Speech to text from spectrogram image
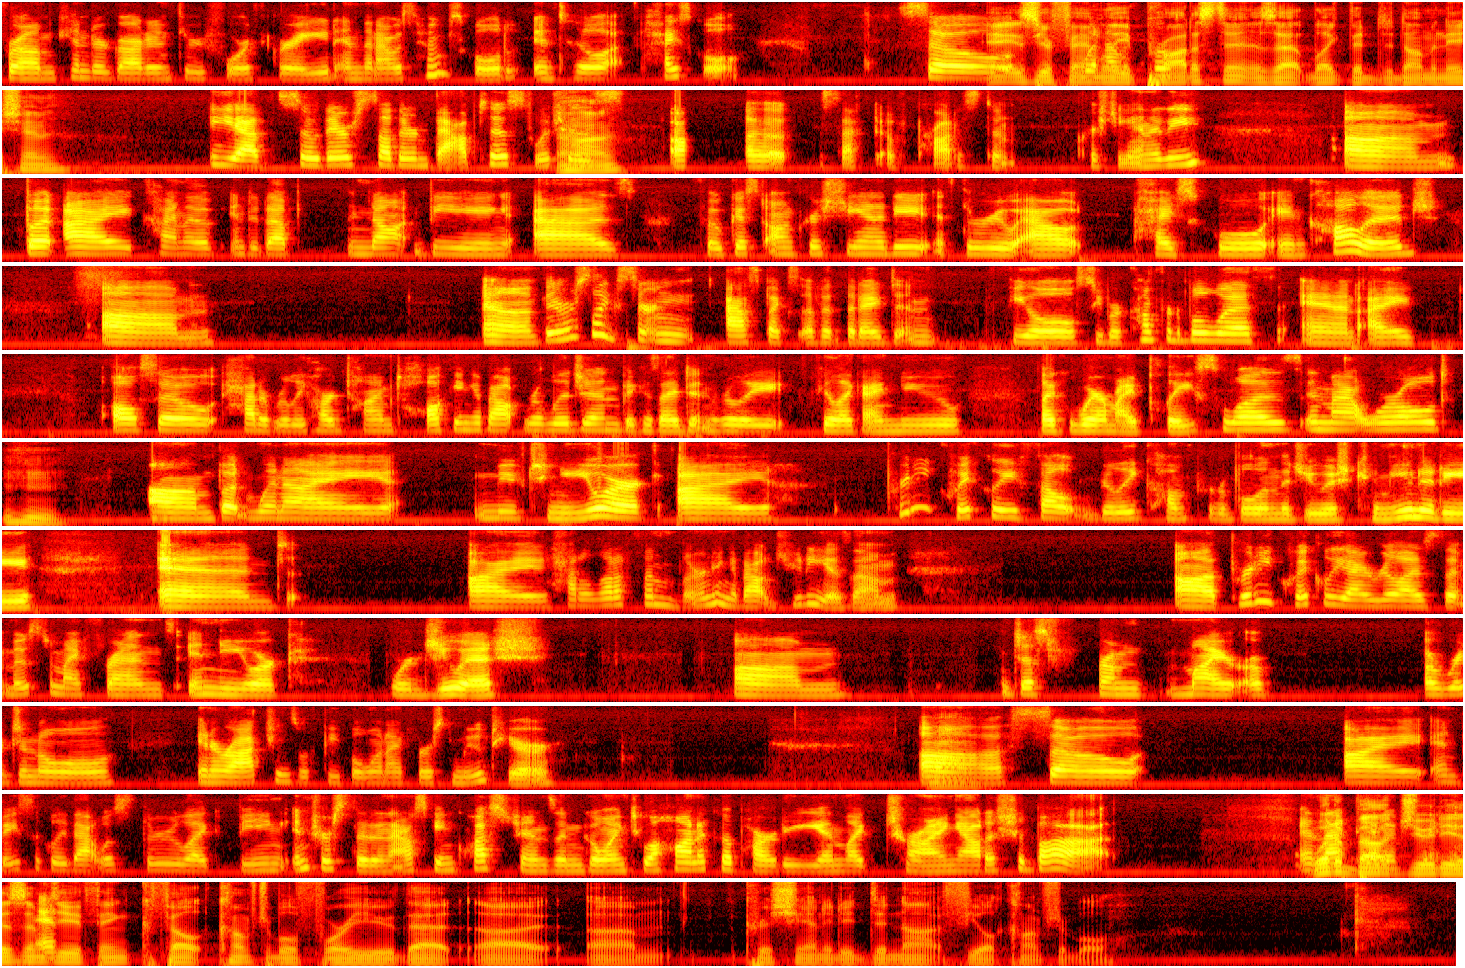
from kindergarten through fourth grade, and then I was homeschooled until high school. So Is your family Protestant? Is that like the denomination? Yeah, so they're Southern Baptist, which Uh-huh. is a, sect of Protestant Christianity. Um, but I kind of ended up not being as focused on Christianity throughout high school and college. Um, uh, there's like certain aspects of it that I didn't feel super comfortable with, and I also had a really hard time talking about religion because I didn't really feel like I knew like where my place was in that world. hmm Um, but when I moved to New York, I pretty quickly felt really comfortable in the Jewish community. And I had a lot of fun learning about Judaism. Uh, pretty quickly, I realized that most of my friends in New York were Jewish. Um, just from my or- original interactions with people when I first moved here. Wow. Uh, so I and basically that was through like being interested and asking questions and going to a Hanukkah party and like trying out a Shabbat. And what that kind about of. Judaism And do you think felt comfortable for you that uh, um, Christianity did not feel comfortable?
